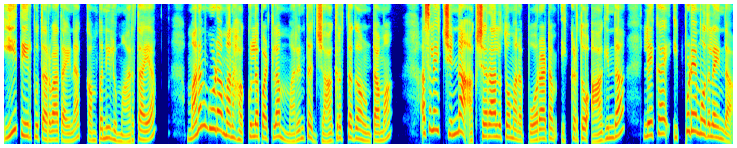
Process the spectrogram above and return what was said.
ఈ తీర్పు తర్వాతైనా కంపెనీలు మారతాయా? మనం కూడా మన హక్కుల పట్ల మరింత జాగ్రత్తగా ఉంటామా? అసలే చిన్న అక్షరాలతో మన పోరాటం ఇక్కడతో ఆగిందా? లేక ఇప్పుడే మొదలైందా?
